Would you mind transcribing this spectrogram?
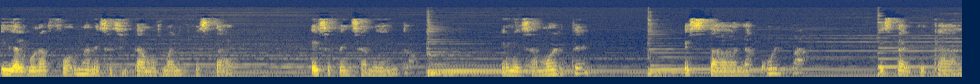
y de alguna forma necesitamos manifestar ese pensamiento. En esa muerte está la culpa, está el pecado,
